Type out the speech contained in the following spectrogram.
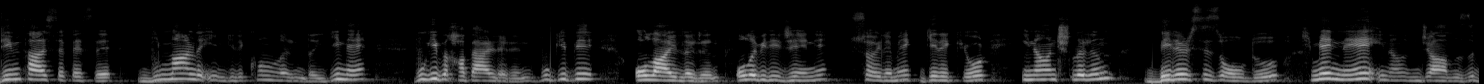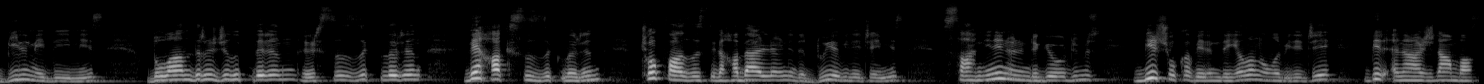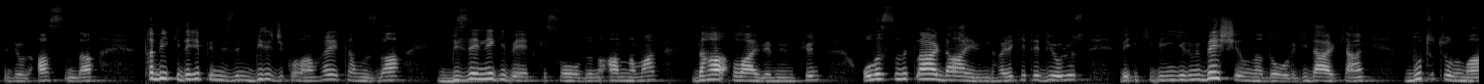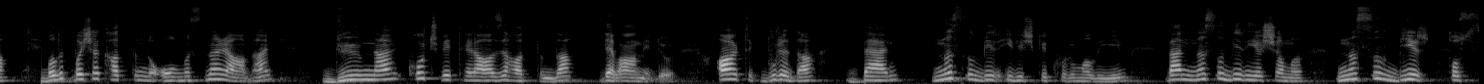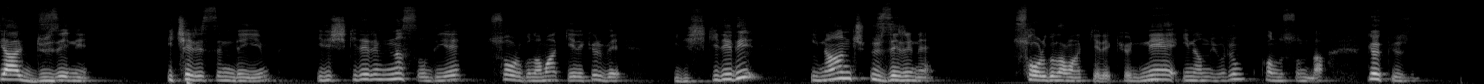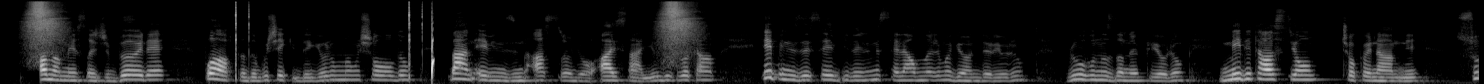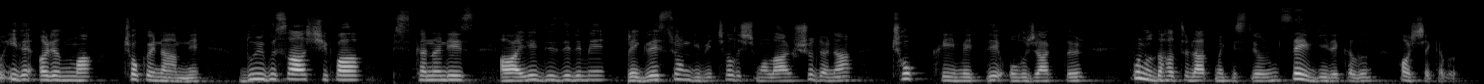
din felsefesi bunlarla ilgili konularında yine bu gibi haberlerin, bu gibi olayların olabileceğini söylemek gerekiyor. İnançların belirsiz olduğu, kime neye inanacağımızı bilmediğimiz, dolandırıcılıkların, hırsızlıkların ve haksızlıkların çok fazlasıyla haberlerini de duyabileceğimiz, sahnenin önünde gördüğümüz birçok haberin de yalan olabileceği bir enerjiden bahsediyor aslında. Tabii ki de hepimizin biricik olan haritamızda bize ne gibi etkisi olduğunu anlamak daha kolay ve mümkün. Olasılıklar dahilinde hareket ediyoruz ve 2025 yılına doğru giderken bu tutulma balık başak hattında olmasına rağmen düğümler koç ve terazi hattında devam ediyor. Artık burada ben nasıl bir ilişki kurmalıyım? Ben nasıl bir yaşamı, nasıl bir sosyal düzeni içerisindeyim? İlişkilerim nasıl diye sorgulamak gerekiyor ve ilişkileri inanç üzerine sorgulamak gerekiyor. Neye inanıyorum konusunda. Gökyüzü ana mesajı böyle. Bu hafta da bu şekilde yorumlamış oldum. Ben evinizin astroloğu Aysel Yıldız Bakan. Hepinize sevgilerimi, selamlarımı gönderiyorum. Ruhunuzdan öpüyorum. Meditasyon çok önemli. Su ile arınma çok önemli. Duygusal şifa, psikanaliz, aile dizilimi, regresyon gibi çalışmalar şu dönem çok kıymetli olacaktır. Bunu da hatırlatmak istiyorum. Sevgiyle kalın, hoşça kalın.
